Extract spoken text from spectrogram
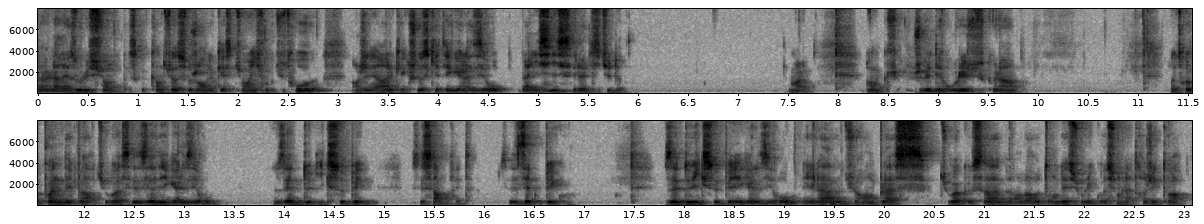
euh, la résolution. Parce que quand tu as ce genre de question, il faut que tu trouves en général quelque chose qui est égal à 0. Ben, ici, c'est l'altitude. Voilà. Donc je vais dérouler jusque-là. Notre point de départ, tu vois, c'est Z égale 0. Z de XP, c'est ça en fait. C'est ZP quoi z de xp égale 0, et là, tu remplaces, tu vois que ça, ben, on va retomber sur l'équation de la trajectoire.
